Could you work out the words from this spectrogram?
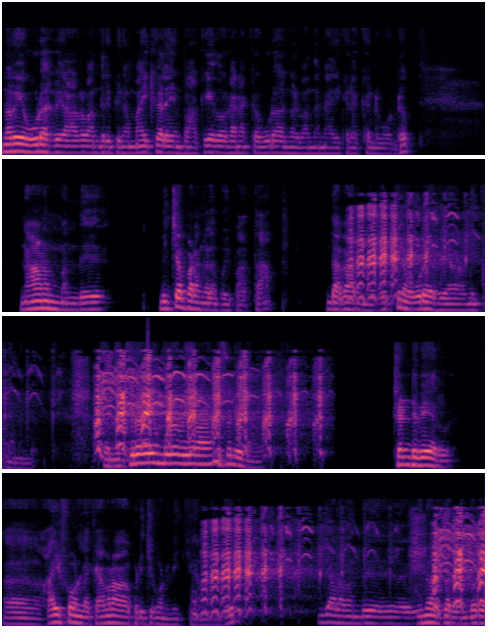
நிறைய ஊடகவியலாளர் வந்திருப்பினோம் மைக்களையும் பார்க்க ஏதோ கணக்க ஊடகங்கள் வந்த மாதிரி கிடக்குன்னு போட்டு நானும் வந்து மிச்ச படங்களை போய் பார்த்தா இந்த வேற எத்தனை ஊடகவியலாளர் நிற்கிறேன் நிற்கிறதையும் ஊடகவியலாளர்னு சொல்லிடுறாங்க. ரெண்டு பேர் ஐஃபோனில் கேமராவை பிடிச்சு கொண்டு நிற்கிறாங்க இந்தியாவில் வந்து இன்னொருத்தர் வந்து ஒரு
